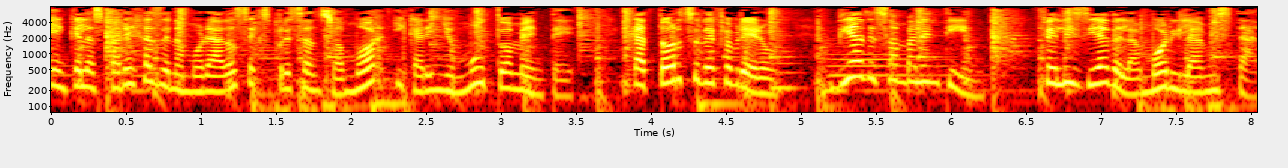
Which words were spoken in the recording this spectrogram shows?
en que las parejas de enamorados expresan su amor y cariño mutuamente. 14 de febrero, Día de San Valentín. Feliz Día del Amor y la Amistad.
